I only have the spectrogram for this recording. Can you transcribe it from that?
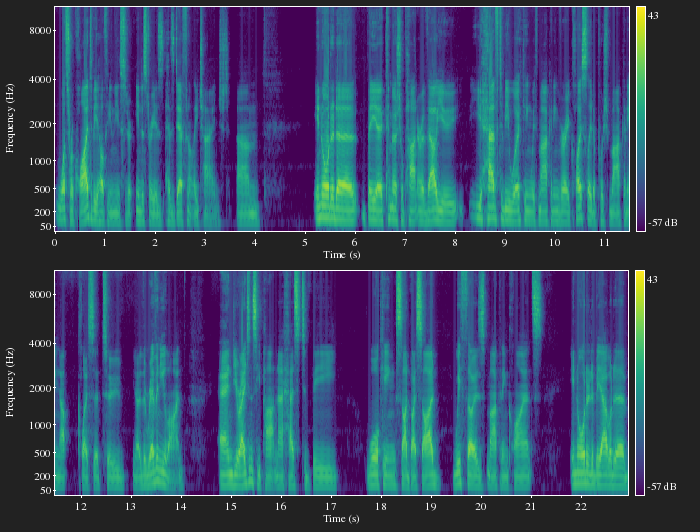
what's required to be healthy in the industry is, has definitely changed. Um, in order to be a commercial partner of value, you have to be working with marketing very closely to push marketing up closer to you know the revenue line, and your agency partner has to be walking side by side with those marketing clients in order to be able to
